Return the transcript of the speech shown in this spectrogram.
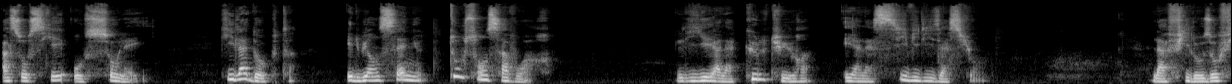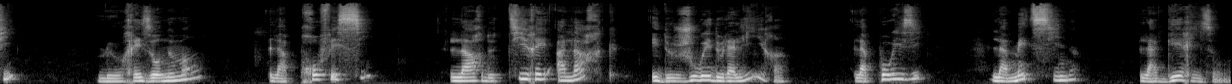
associé au soleil, qui l'adopte et lui enseigne tout son savoir, lié à la culture et à la civilisation. La philosophie, le raisonnement, la prophétie, l'art de tirer à l'arc et de jouer de la lyre, la poésie, la médecine, la guérison.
